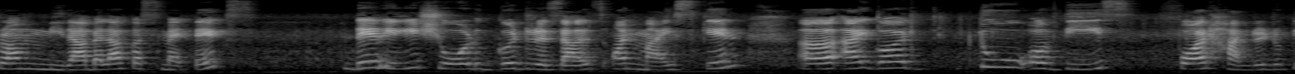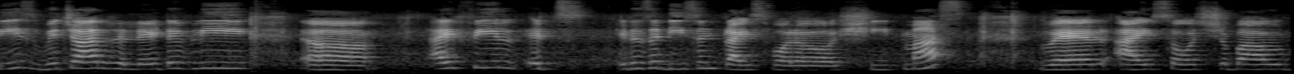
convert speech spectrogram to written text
from mirabella cosmetics. They really showed good results on my skin. Uh, i got two of these for 100 rupees which are relatively uh, I feel it's it is a decent price for a sheet mask. Where I searched about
